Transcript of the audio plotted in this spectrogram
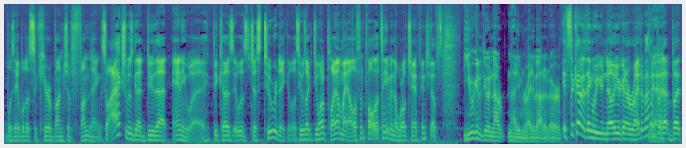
was able to secure a bunch of funding. So I actually was going to do that anyway because it was just too ridiculous. He was like, "Do you want to play on my elephant polo team in the World Championships?" You were going to do it, not not even write about it, or it's the kind of thing where you know you're going to write about it, Yeah. but uh, but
